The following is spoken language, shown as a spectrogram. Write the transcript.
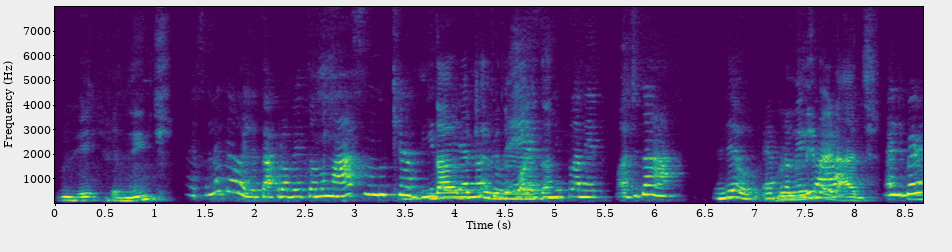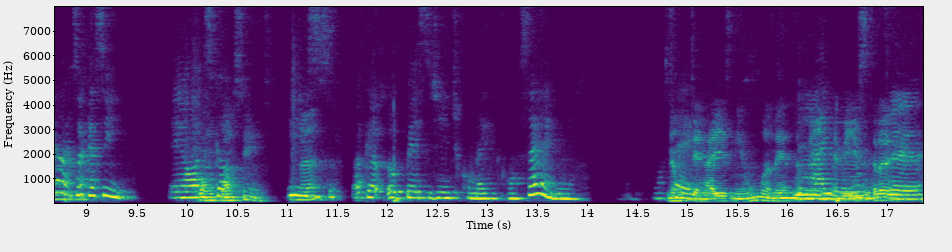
de um jeito diferente. Isso é legal, ele tá aproveitando o máximo do que a vida Dá- e a natureza e o planeta pode dar. Entendeu? É aproveitar. Liberdade. É liberdade. Só que assim, tem horas Com que eu. consciência. Isso. Só que eu, eu penso, gente, como é que consegue, né? Consegue. Não ter raiz nenhuma, né? Também raiz é meio nenhuma. estranho. É.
